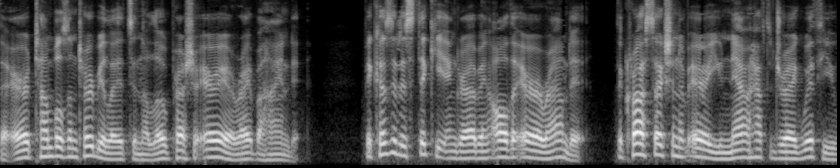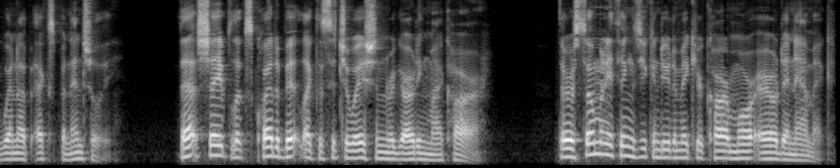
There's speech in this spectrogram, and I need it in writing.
The air tumbles and turbulates in the low pressure area right behind it. Because it is sticky and grabbing all the air around it, the cross section of air you now have to drag with you went up exponentially. That shape looks quite a bit like the situation regarding my car. There are so many things you can do to make your car more aerodynamic,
